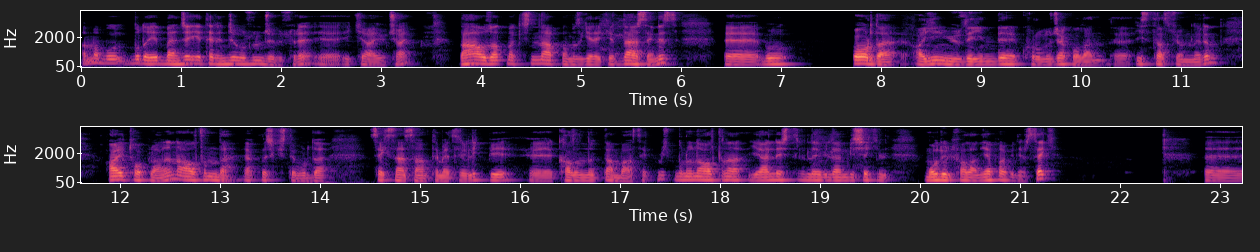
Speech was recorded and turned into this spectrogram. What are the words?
Ama bu, bu da bence yeterince uzunca bir süre 2 ay 3 ay. Daha uzatmak için ne yapmamız gerekir derseniz e, bu orada ayın yüzeyinde kurulacak olan e, istasyonların ay toprağının altında yaklaşık işte burada 80 santimetrelik bir e, kalınlıktan bahsetmiş. Bunun altına yerleştirilebilen bir şekil modül falan yapabilirsek e,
